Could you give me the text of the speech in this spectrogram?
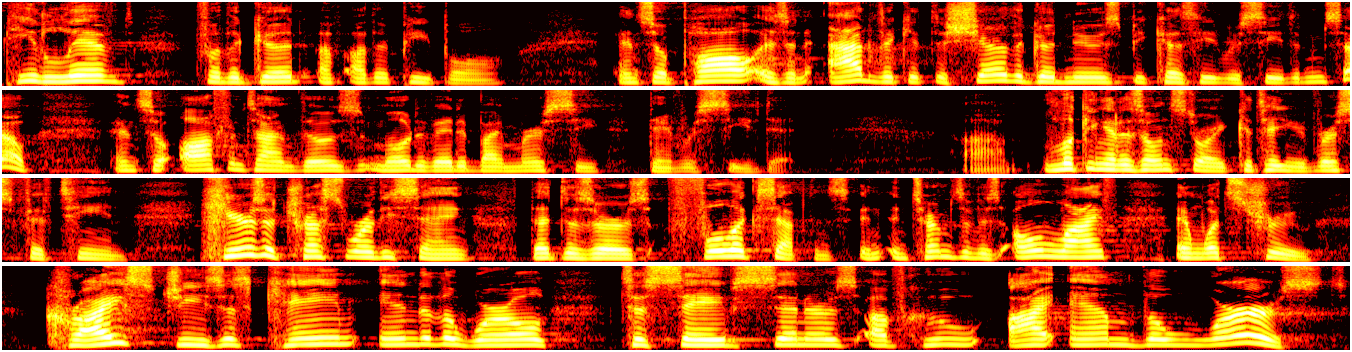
he lived for the good of other people. And so Paul is an advocate to share the good news because he received it himself. And so oftentimes those motivated by mercy, they've received it. Um, looking at his own story, continue, verse 15. Here's a trustworthy saying that deserves full acceptance in, in terms of his own life and what's true. Christ Jesus came into the world to save sinners, of who I am the worst.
